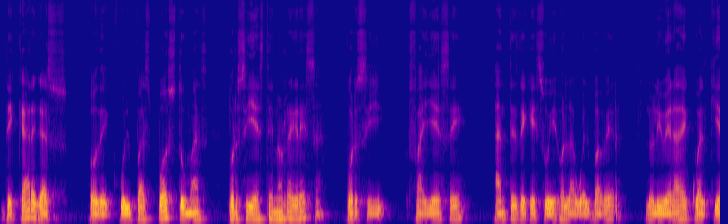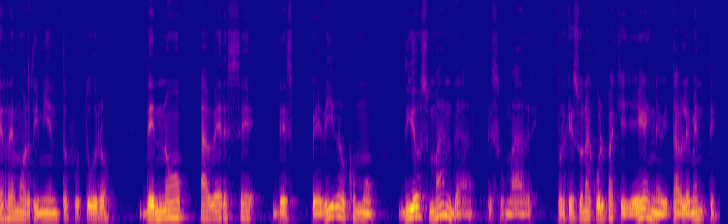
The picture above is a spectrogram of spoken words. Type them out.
de cargas o de culpas póstumas por si éste no regresa, por si fallece antes de que su hijo la vuelva a ver. Lo libera de cualquier remordimiento futuro, de no haberse despedido como Dios manda de su madre, porque es una culpa que llega inevitablemente.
